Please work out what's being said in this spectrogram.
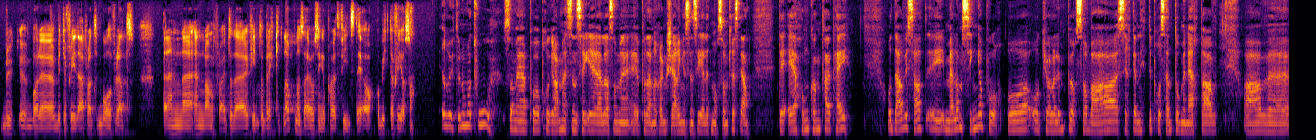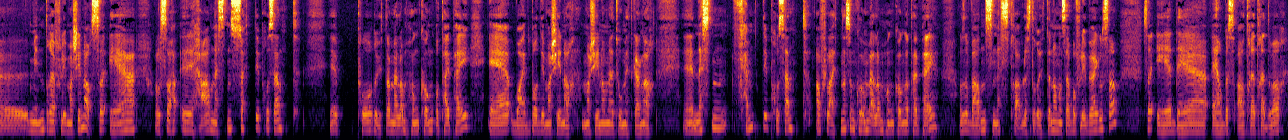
bruk, bare bytter fly der. For at, både fordi at det er en, en, lang flight og det er fint å brekke den opp, men så er jo Singapore et fint sted å, å bytte fly også. Rute nummer to som er på programmet, synes jeg, eller som er på denne rangeringen, syns jeg er litt morsom, Christian. Det er Hongkong Taipei. Og der vi sa at mellom Singapore og, og Kuala Lumpur så var ca. 90 dominert av, av uh, mindre flymaskiner, så er altså eh, her nesten 70 eh, på ruta mellom Hongkong og Taipei er widebody-maskiner. Maskiner med to midtganger. Eh, nesten 50% av flightene som går mellom Hongkong og Taipei, altså verdens nest travleste rute når man ser på flybevegelser, så er det Airbus A330-er.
